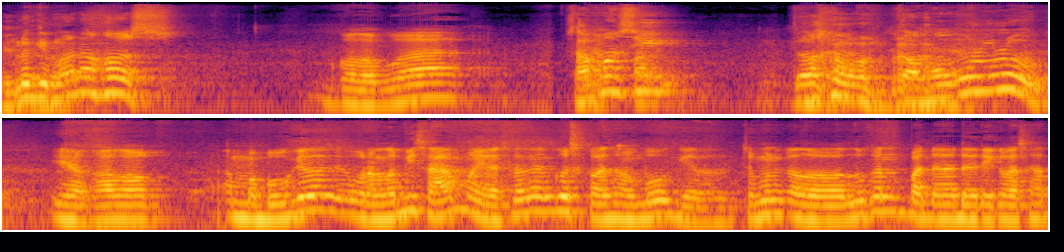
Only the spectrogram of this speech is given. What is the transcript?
Lu gimana host? kalau gua Sama sih. Kamu mulu lu. ya kalau sama Bogel kurang lebih sama ya soalnya kan gue sekelas sama Bogel cuman kalau lu kan pada dari kelas 1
